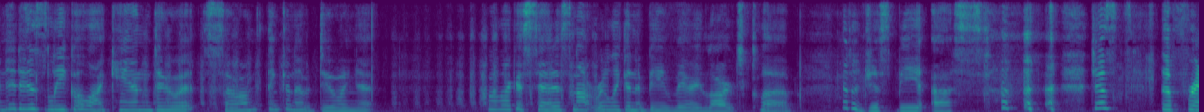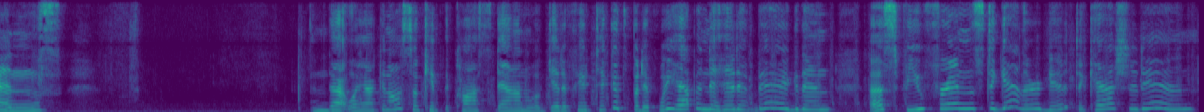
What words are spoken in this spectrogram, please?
And it is legal. I can do it. So I'm thinking of doing it. Well like I said it's not really going to be a very large club. It'll just be us. Just the friends and that way I can also keep the costs down. We'll get a few tickets, but if we happen to hit it big, then us few friends together get to cash it in.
